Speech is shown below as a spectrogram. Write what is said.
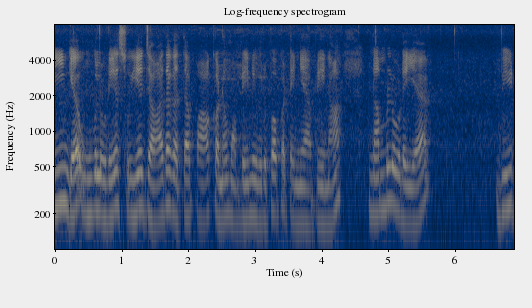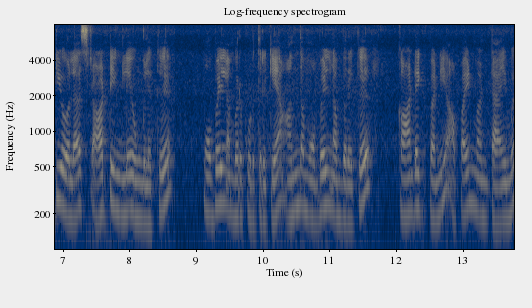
நீங்கள் உங்களுடைய சுய ஜாதகத்தை பார்க்கணும் அப்படின்னு விருப்பப்பட்டீங்க அப்படின்னா நம்மளுடைய வீடியோவில் ஸ்டார்டிங்லேயே உங்களுக்கு மொபைல் நம்பர் கொடுத்துருக்கேன். அந்த மொபைல் நம்பருக்கு காண்டாக்ட் பண்ணி அப்பாயின்மெண்ட் டைமு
